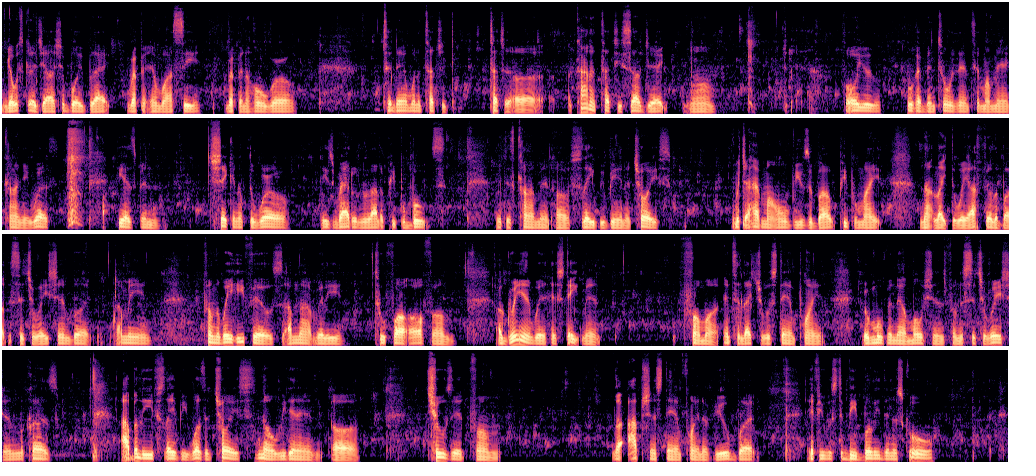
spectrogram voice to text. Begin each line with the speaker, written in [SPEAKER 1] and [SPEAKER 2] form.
[SPEAKER 1] Yo, what's good, y'all? It's your boy Black, repping NYC, repping the whole world. Today, I want to touch a touch a uh, a kind of touchy subject. Um, for all you who have been tuned in to my man Kanye West, he has been shaking up the world. He's rattled a lot of people boots with his comment of slavery being a choice, which I have my own views about. People might not like the way I feel about the situation, but I mean, from the way he feels, I'm not really too far off from agreeing with his statement from an intellectual standpoint, removing the emotions from the situation because I believe slavery was a choice. No, we didn't uh, choose it from the option standpoint of view, but if you was to be bullied in a school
